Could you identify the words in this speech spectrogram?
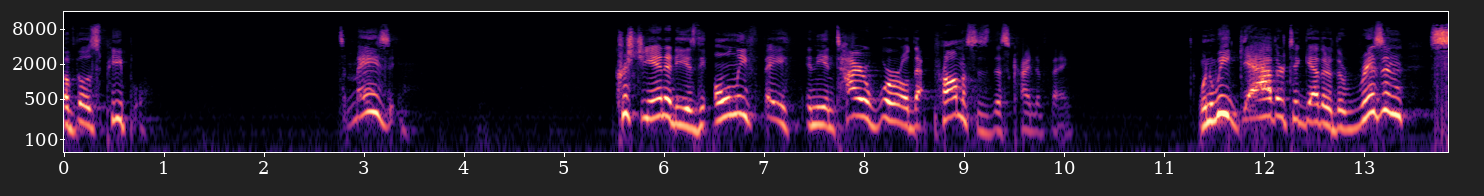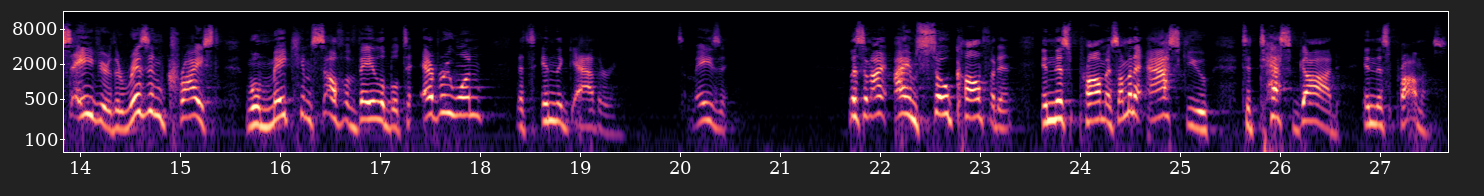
of those people. It's amazing. Christianity is the only faith in the entire world that promises this kind of thing. When we gather together, the risen Savior, the risen Christ, will make himself available to everyone that's in the gathering. It's amazing. Listen, I, I am so confident in this promise. I'm going to ask you to test God in this promise.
